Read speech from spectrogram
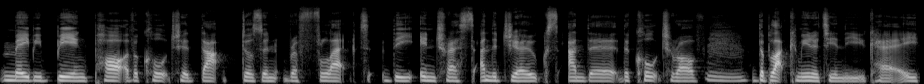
maybe being part of a culture that doesn't reflect the interest and the jokes and the the culture of mm. the black community in the UK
